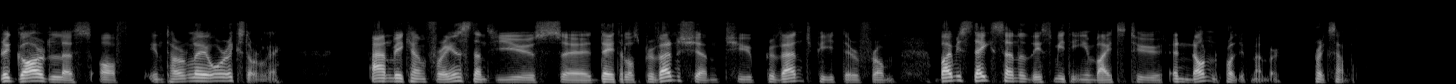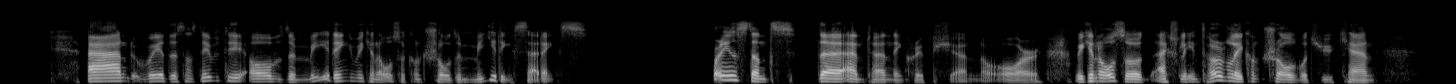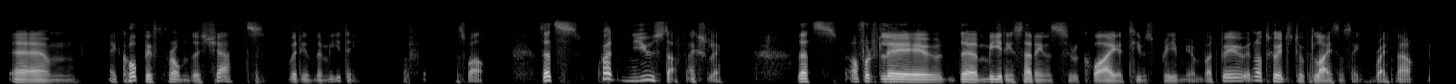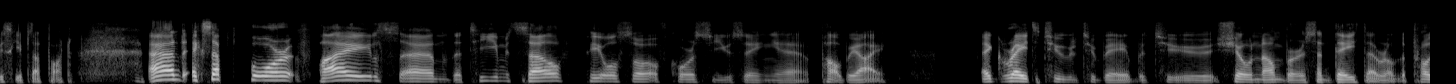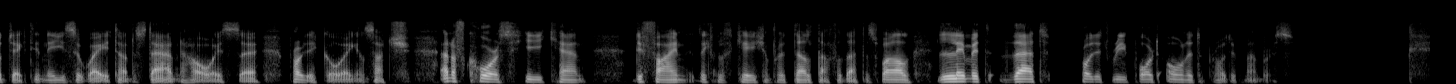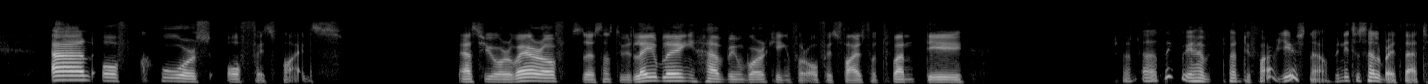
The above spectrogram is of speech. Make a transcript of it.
regardless of internally or externally. And we can, for instance, use uh, data loss prevention to prevent Peter from, by mistake, sending this meeting invite to a non-project member, for example. And with the sensitivity of the meeting, we can also control the meeting settings. For instance, the end-to-end encryption, or we can also actually internally control what you can um, copy from the chat within the meeting as well. So that's quite new stuff, actually. That's unfortunately the meeting settings require Teams Premium, but we're not going to talk licensing right now. We skip that part. And except for files and the team itself, he also, of course, using uh, Power BI. A great tool to be able to show numbers and data around the project in an easy way to understand how is uh, project going and such. And of course, he can define the classification for delta for that as well. Limit that project report only to project members. And of course, Office files. As you are aware of, the sensitive labeling have been working for Office files for 20, I think we have 25 years now. We need to celebrate that.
